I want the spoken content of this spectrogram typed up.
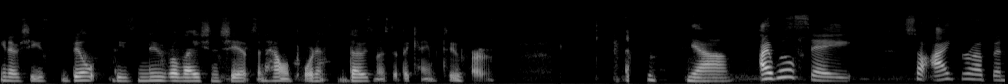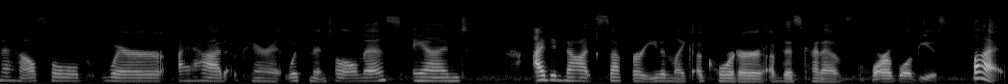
you know she's built these new relationships and how important those must have became to her Yeah. I will say so I grew up in a household where I had a parent with mental illness and I did not suffer even like a quarter of this kind of horrible abuse. But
